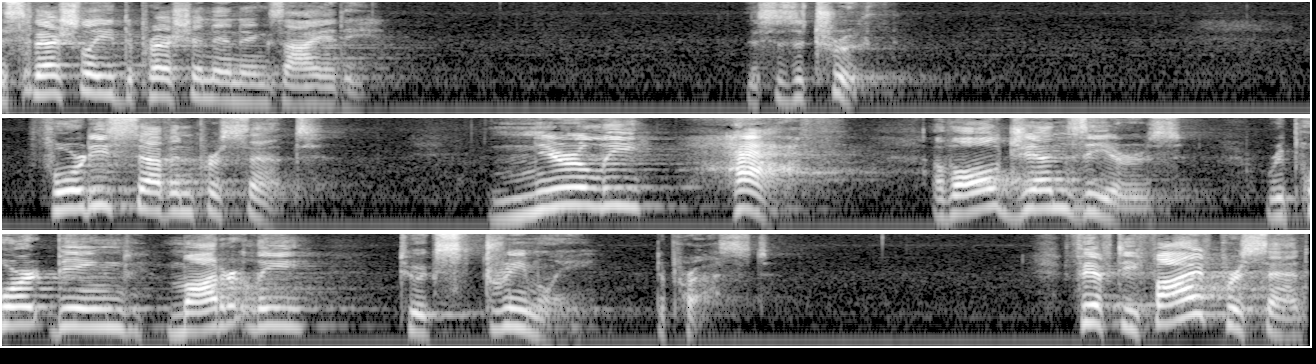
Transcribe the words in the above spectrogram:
especially depression and anxiety. This is a truth. 47%, nearly half of all Gen Zers report being moderately to extremely depressed. 55%,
